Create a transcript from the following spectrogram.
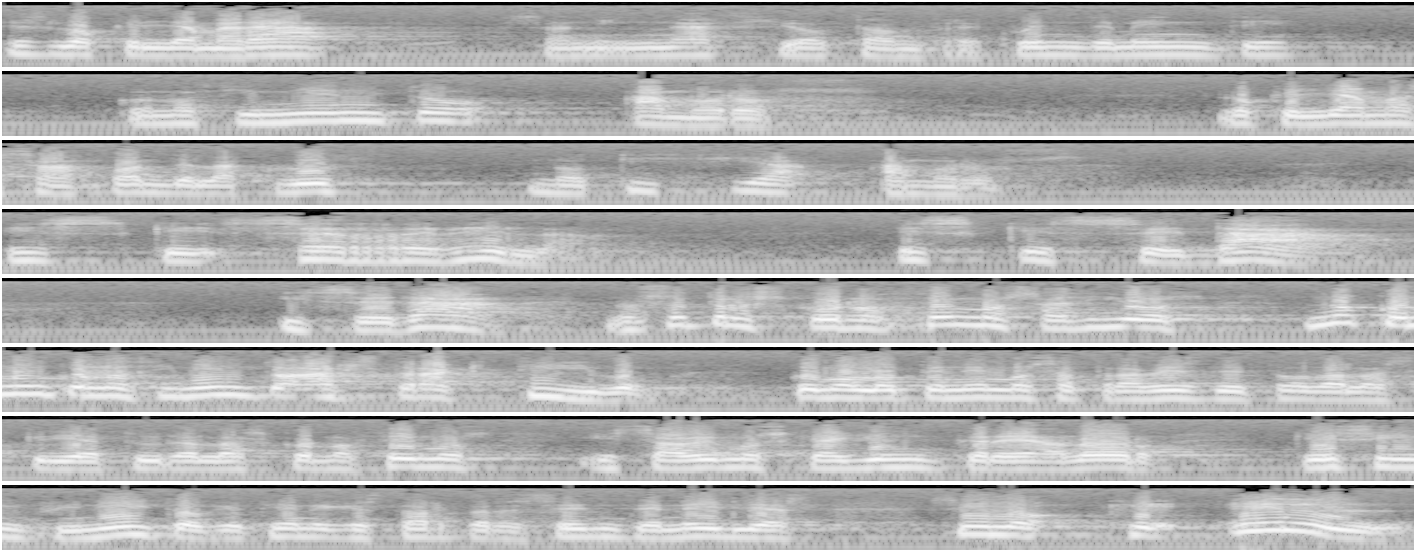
Es lo que llamará San Ignacio tan frecuentemente conocimiento amoroso, lo que llama San Juan de la Cruz noticia amorosa. Es que se revela es que se da y se da. Nosotros conocemos a Dios no con un conocimiento abstractivo, como lo tenemos a través de todas las criaturas, las conocemos y sabemos que hay un creador que es infinito, que tiene que estar presente en ellas, sino que Él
